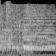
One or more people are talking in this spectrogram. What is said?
you.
